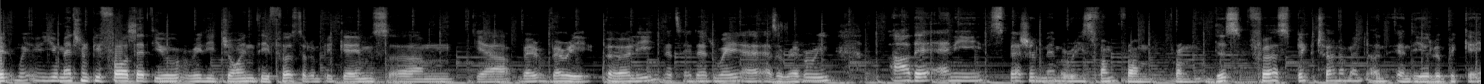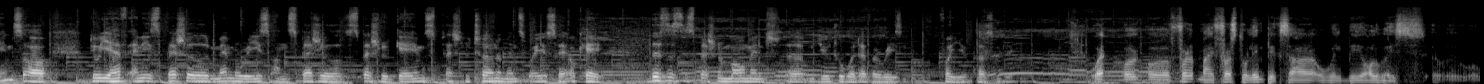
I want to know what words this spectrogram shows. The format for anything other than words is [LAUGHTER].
But you mentioned before that you really joined the first Olympic Games, um, yeah, very very early, let's say that way, uh, as a referee. Are there any special memories from from from this first big tournament in the Olympic Games, or do you have any special memories on special special games, special tournaments where you say, okay, this is a special moment uh, due to whatever reason for you personally? Well, uh, for my first Olympics are will be always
